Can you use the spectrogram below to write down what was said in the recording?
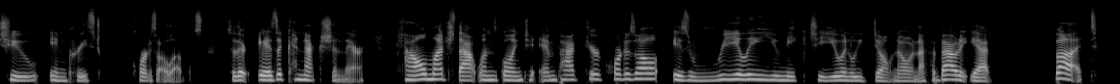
to increased cortisol levels. So there is a connection there. How much that one's going to impact your cortisol is really unique to you, and we don't know enough about it yet. But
